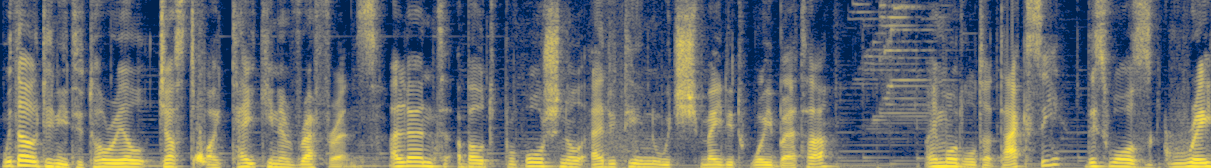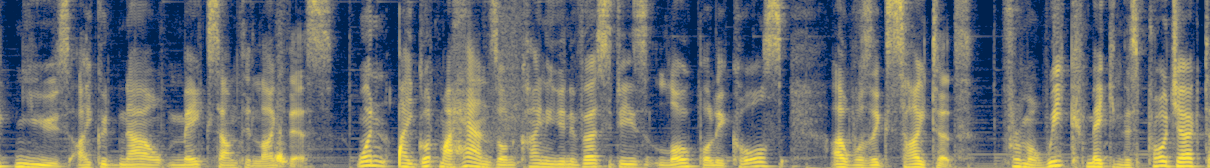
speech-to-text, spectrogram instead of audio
without any tutorial, just by taking a reference. I learned about proportional editing, which made it way better. I modeled a taxi. This was great news, I could now make something like this. When I got my hands on Kainu University's low poly course, I was excited. From a week making this project,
